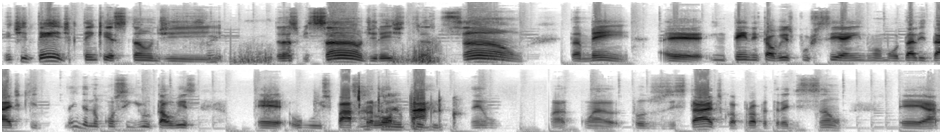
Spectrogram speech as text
A gente entende que tem questão de Sim. transmissão, direito de transmissão, também é, entendem talvez por ser ainda uma modalidade que ainda não conseguiu talvez é, o espaço para lotar né, um, a, com a, todos os estádios, com a própria tradição, é, a,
